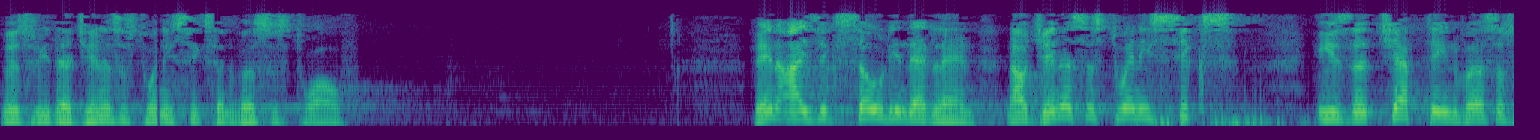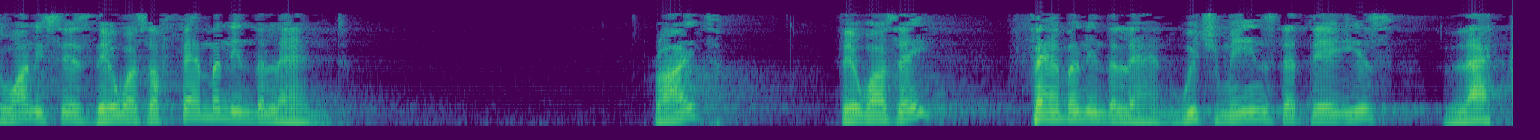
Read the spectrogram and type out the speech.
Let's read that. Genesis 26 and verses 12. Then Isaac sowed in that land. Now Genesis 26 is a chapter in verses 1. It says there was a famine in the land. Right? There was a famine in the land, which means that there is lack.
